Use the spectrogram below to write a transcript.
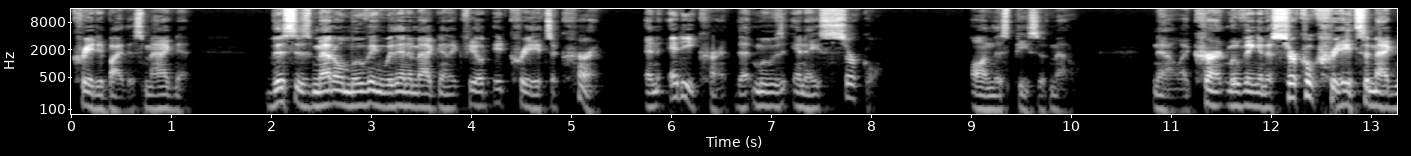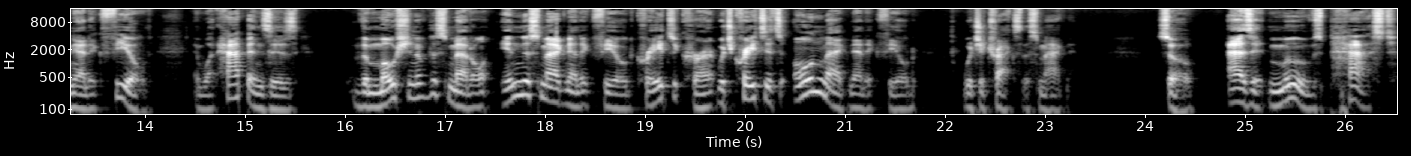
created by this magnet, this is metal moving within a magnetic field. It creates a current, an eddy current that moves in a circle on this piece of metal. Now, a current moving in a circle creates a magnetic field. And what happens is the motion of this metal in this magnetic field creates a current, which creates its own magnetic field, which attracts this magnet. So as it moves past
